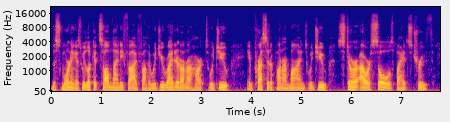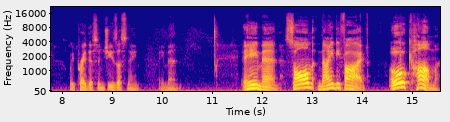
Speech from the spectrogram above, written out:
This morning, as we look at Psalm 95, Father, would you write it on our hearts? Would you impress it upon our minds? Would you stir our souls by its truth? We pray this in Jesus' name. Amen. Amen. Psalm 95. Oh, come,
